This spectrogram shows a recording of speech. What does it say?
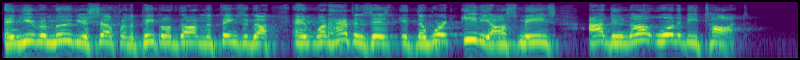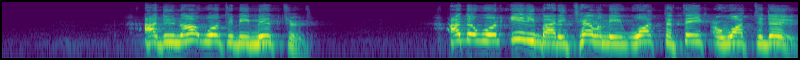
and you remove yourself from the people of God and the things of God, and what happens is it, the word idios means I do not want to be taught. I do not want to be mentored. I don't want anybody telling me what to think or what to do.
